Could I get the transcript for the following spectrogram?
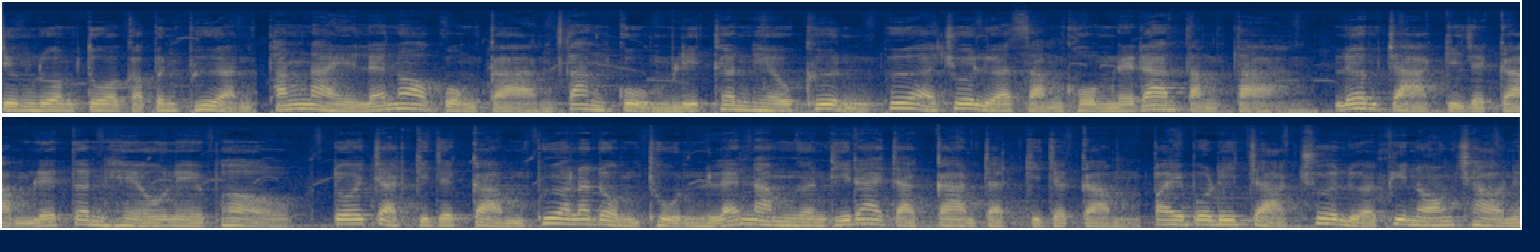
จึงรวมตัวกับเพื่อนๆ ทั้งในและนอกวงการตั้งกลุ่ม Little Health ขึ้น เพื่อช่วยเหลือสังคมในด้านต่างๆ เริ่มจากกิจกรรม Little Health Nepal โดยจัดกิจกรรมเพื่อระดมทุนและนำเงินที่ได้จากการจัดกิจกรรม ไปบริจาคช่วยเหลือพี่น้องชาวเน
